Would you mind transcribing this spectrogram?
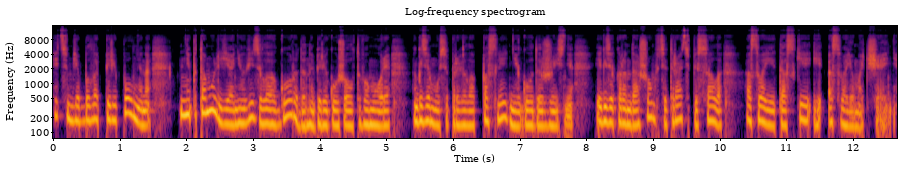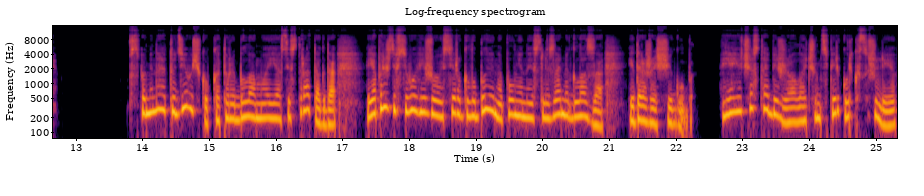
Этим я была переполнена, не потому ли я не увидела города на берегу Желтого моря, где Муся провела последние годы жизни и где карандашом в тетрадь писала о своей тоске и о своем отчаянии. Вспоминая ту девочку, которой была моя сестра тогда, я прежде всего вижу серо-голубые, наполненные слезами глаза и дрожащие губы. Я ее часто обижала, о чем теперь горько сожалею.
